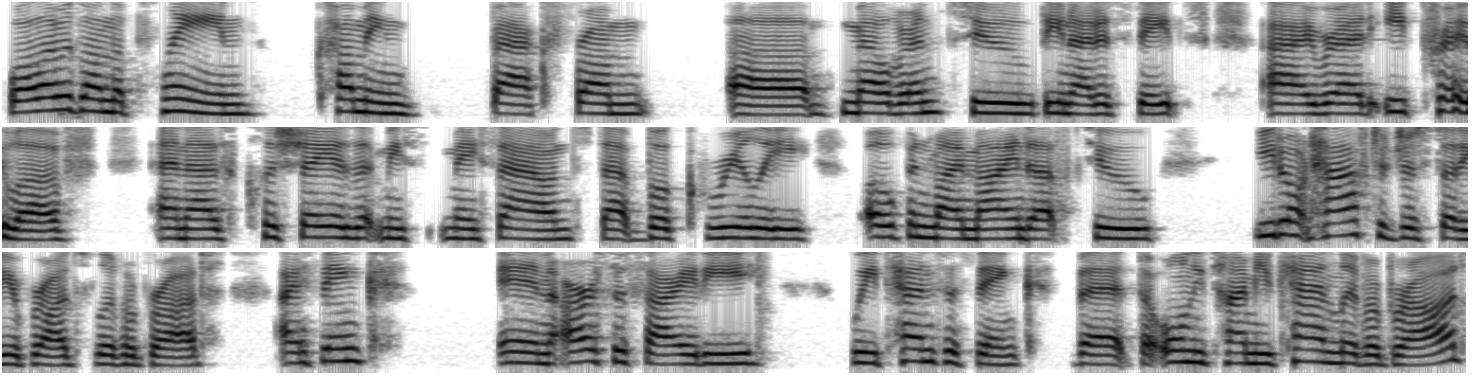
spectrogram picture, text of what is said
while I was on the plane coming back from uh, Melbourne to the United States, I read Eat, Pray, Love. And as cliche as it may, may sound, that book really opened my mind up to you don't have to just study abroad to live abroad. I think in our society, we tend to think that the only time you can live abroad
